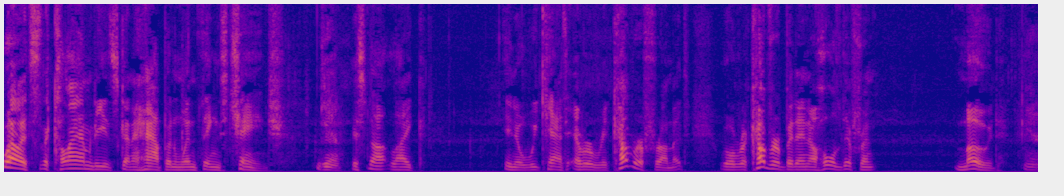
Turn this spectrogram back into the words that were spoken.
Well, it's the calamity that's going to happen when things change. Yeah. It's not like, you know, we can't ever recover from it. We'll recover, but in a whole different mode Yeah.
